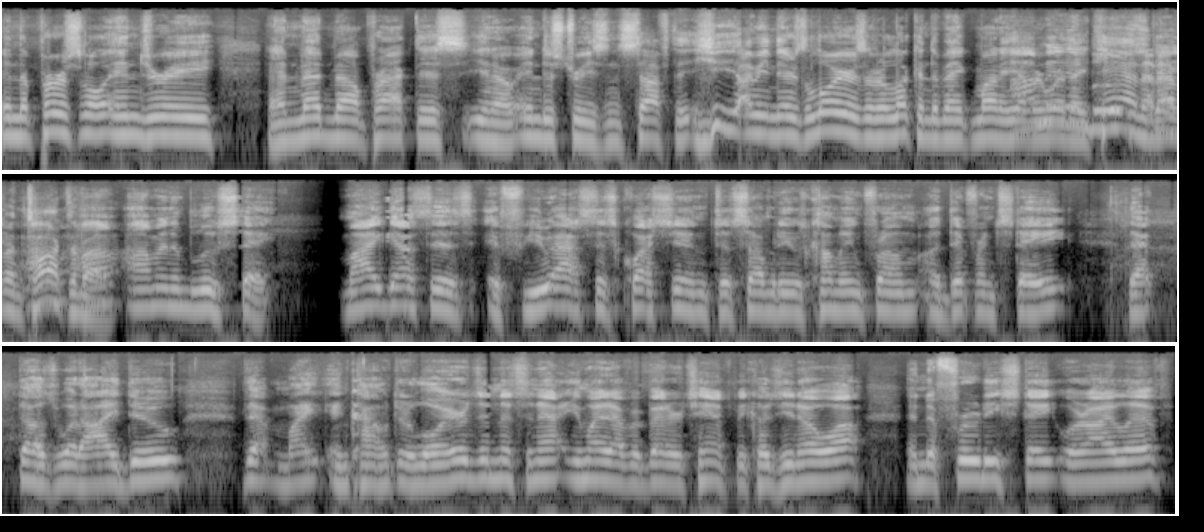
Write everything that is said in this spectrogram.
in the personal injury and med malpractice, you know, industries and stuff that you, I mean, there's lawyers that are looking to make money I'm everywhere they can that I haven't talked I'm, about. I'm, I'm in a blue state. My guess is if you ask this question to somebody who's coming from a different state that does what I do, that might encounter lawyers and this and that, you might have a better chance because you know what? In the fruity state where I live,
